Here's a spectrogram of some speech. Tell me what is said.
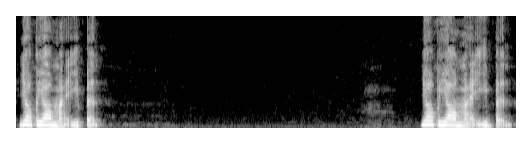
要不要买一本？要不要买一本？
